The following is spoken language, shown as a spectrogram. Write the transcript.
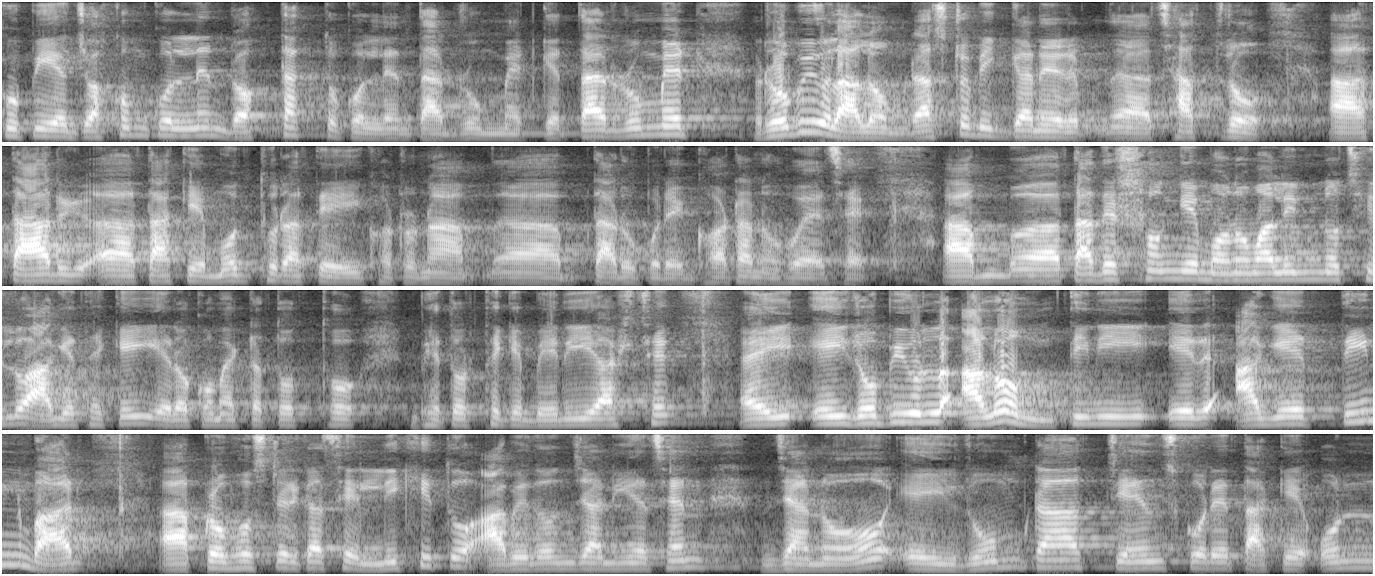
কুপিয়ে জখম করলেন, রক্তাক্ত করলেন তার রুমমেটকে। তার রুমমেট রবিউল আলম, রাষ্ট্রবিজ্ঞানের ছাত্র তার তাকে মধ্যরাতে এই ঘটনা তার উপরে ঘটানো হয়েছে। তাদের সঙ্গে মনোমালিন্য ছিল, আগে থেকেই এরকম একটা তথ্য ভেতর থেকে বেরিয়ে আসছে। এই এই রবিউল আলম, তিনি এর আগে তিনবার প্রভোস্টের কাছে লিখিত আবেদন জানিয়েছেন যেন এই রুমটা চেঞ্জ করে তাকে অন্য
